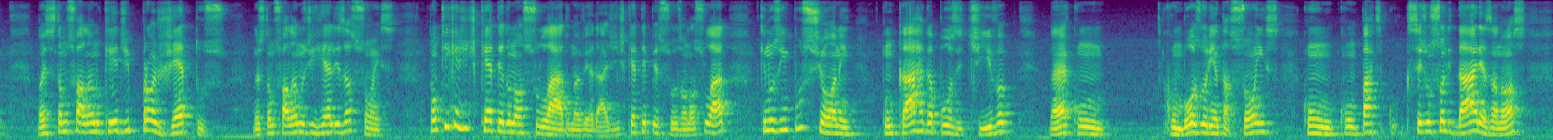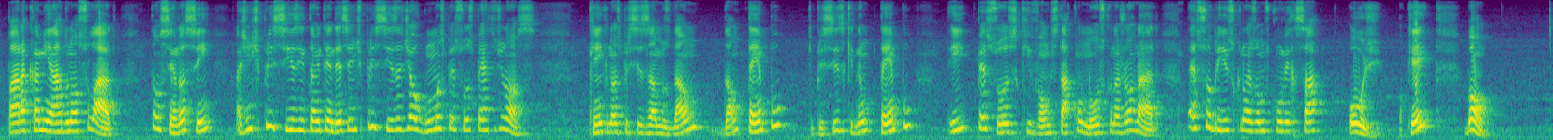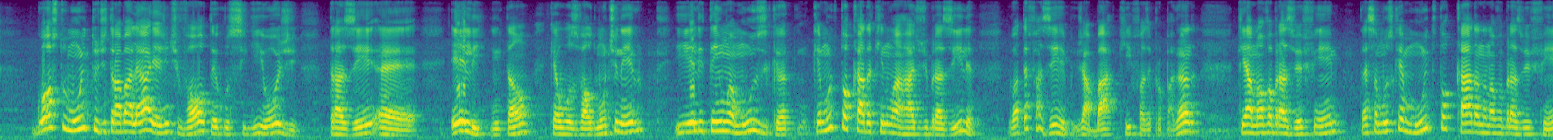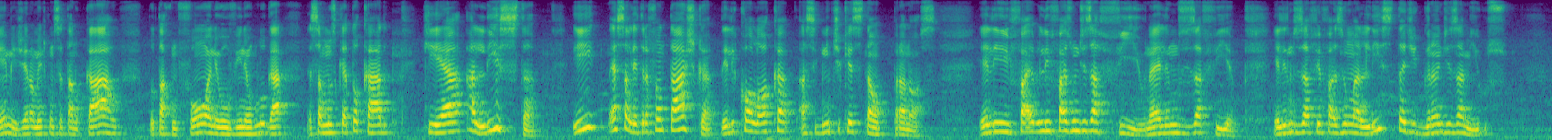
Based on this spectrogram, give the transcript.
Nós estamos falando que de projetos, nós estamos falando de realizações. Então, o que, que a gente quer ter do nosso lado, na verdade? A gente quer ter pessoas ao nosso lado que nos impulsionem com carga positiva, né, com, com boas orientações, com, com que sejam solidárias a nós para caminhar do nosso lado. Então, sendo assim, a gente precisa então entender se a gente precisa de algumas pessoas perto de nós. Quem que nós precisamos dar um, dar um tempo, que precisa que dê um tempo e pessoas que vão estar conosco na jornada. É sobre isso que nós vamos conversar hoje, ok? Bom, gosto muito de trabalhar e a gente volta, eu consegui hoje trazer é, ele, então, que é o Oswaldo Montenegro, e ele tem uma música que é muito tocada aqui numa rádio de Brasília, vou até fazer jabá aqui, fazer propaganda, que é a Nova Brasil FM. Então, essa música é muito tocada na Nova Brasil FM, geralmente quando você está no carro, ou está com fone, ou ouvindo em algum lugar, essa música é tocada, que é a lista. E essa letra fantástica, ele coloca a seguinte questão para nós. Ele, fa ele faz um desafio, né? ele nos desafia. Ele nos desafia a fazer uma lista de grandes amigos.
